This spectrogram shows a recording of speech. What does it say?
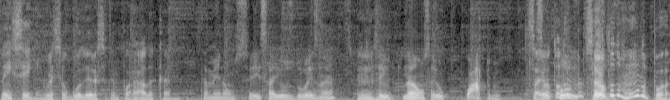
Nem sei quem vai ser o goleiro essa temporada, cara. Também não sei, saiu os dois, né? Uhum. Saiu, não, saiu quatro. Saiu, saiu todo, todo- mundo. Saiu todo mundo, porra.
